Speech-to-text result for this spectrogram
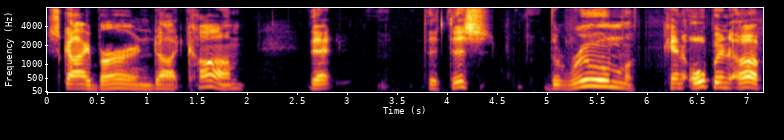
skyeburn.com that that this the room can open up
